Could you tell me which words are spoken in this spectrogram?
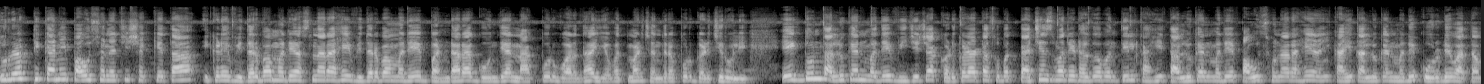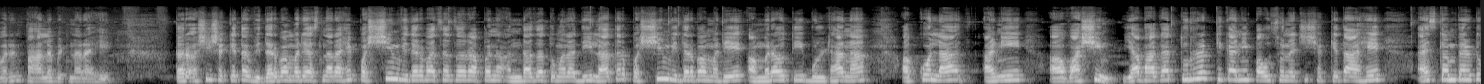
तुरळक ठिकाणी पाऊस होण्याची शक्यता इकडे विदर्भामध्ये असणार आहे. विदर्भामध्ये भंडारा गोंदिया नागपूर वर्धा यवतमाळ चंद्रपूर गडचिरोली एक दोन तालुक्यांमध्ये विजेच्या कडकडाटासोबत पॅचेसमध्ये ढगं बनतील. काही तालुक्यांमध्ये पाऊस होणार आहे आणि काही तालुक्यांमध्ये कोरडे वातावरण पाहायला भेटणार आहे. तर अशी शक्यता विदर्भामध्ये असणार आहे. पश्चिम विदर्भाचा जर आपण अंदाजा तुम्हाला दिला तर पश्चिम विदर्भामध्ये अमरावती बुलढाणा अकोला आणि वाशिम या भागात तुरळक ठिकाणी पाऊस होण्याची शक्यता आहे. ॲज कंपेअर टू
